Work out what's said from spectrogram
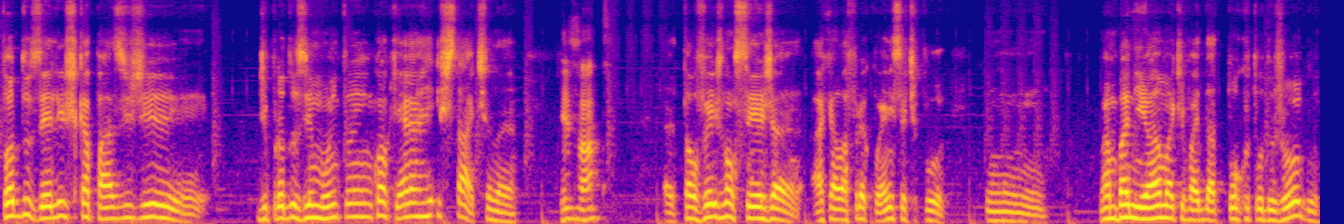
Todos eles capazes de, de produzir muito em qualquer stat, né? Exato. É, talvez não seja aquela frequência, tipo, um, um Ambaniama que vai dar toco todo jogo,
